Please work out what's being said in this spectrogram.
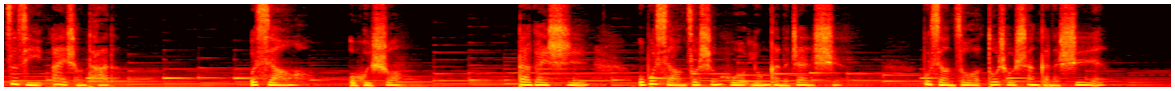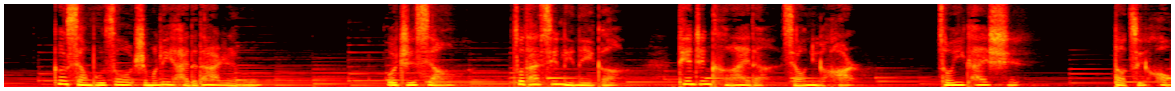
自己爱上他的，我想我会说，大概是我不想做生活勇敢的战士，不想做多愁善感的诗人，更想不做什么厉害的大人物。我只想做他心里那个天真可爱的小女孩，从一开始。到最后，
